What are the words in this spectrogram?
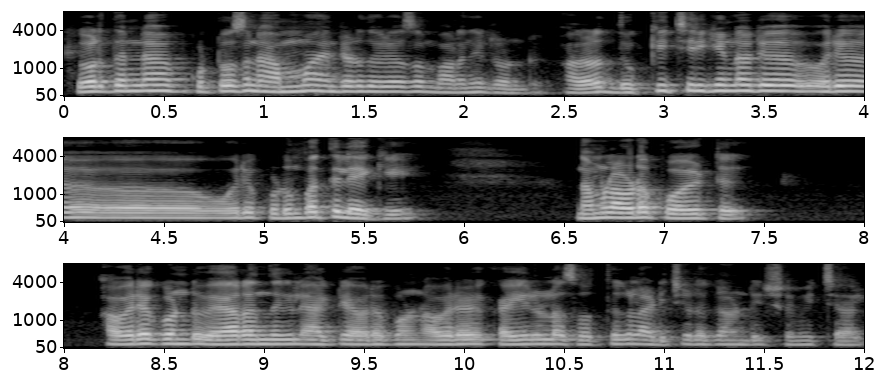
അതുപോലെ തന്നെ കുട്ടൂസിന്റെ അമ്മ എന്റെ അടുത്ത് ഒരു ദിവസം പറഞ്ഞിട്ടുണ്ട്. അത് ദുഃഖിച്ചിരിക്കേണ്ട ഒരു ഒരു ഒരു കുടുംബത്തിലേക്ക് നമ്മളവിടെ പോയിട്ട് അവരെ കൊണ്ട് വേറെ എന്തെങ്കിലും ആക്ടി അവരെ കൊണ്ട് അവരെ കയ്യിലുള്ള സ്വത്തുകൾ അടിച്ചെടുക്കാൻ വേണ്ടി ശ്രമിച്ചാൽ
